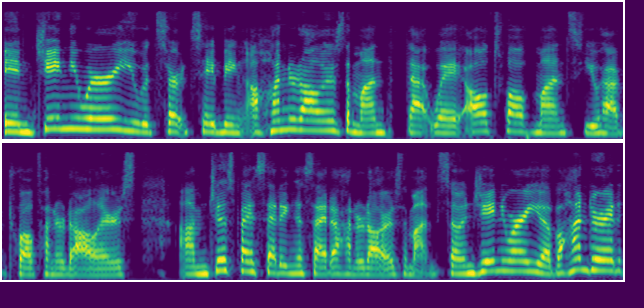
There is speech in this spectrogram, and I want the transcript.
in January, you would start saving $100 a month. That way, all 12 months, you have $1,200 um, just by setting aside $100 a month. So, in January, you have 100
